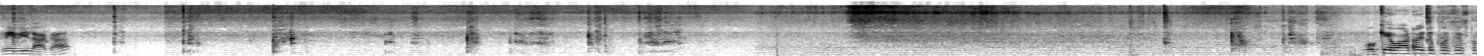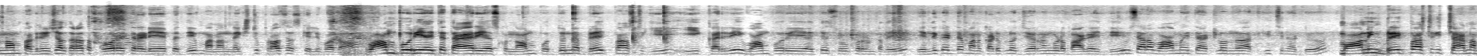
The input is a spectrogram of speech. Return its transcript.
గ్రేవీ లాగా ఓకే వాటర్ అయితే పోసేసుకున్నాం. పది నిమిషాల తర్వాత కూర అయితే రెడీ అయిపోద్ది మనం నెక్స్ట్ ప్రాసెస్కి వెళ్ళిపోదాం. వామ్ పూరి అయితే తయారు చేసుకుందాం. పొద్దున్నే బ్రేక్ఫాస్ట్కి ఈ కర్రీ వామ్ పూరి అయితే సూపర్ ఉంటుంది. ఎందుకంటే మన కడుపులో జీర్ణం కూడా బాగా అయింది చూసారా వామ్ అయితే ఎట్లా ఉందో అతికిచ్చినట్టు. మార్నింగ్ బ్రేక్ఫాస్ట్కి చాలా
